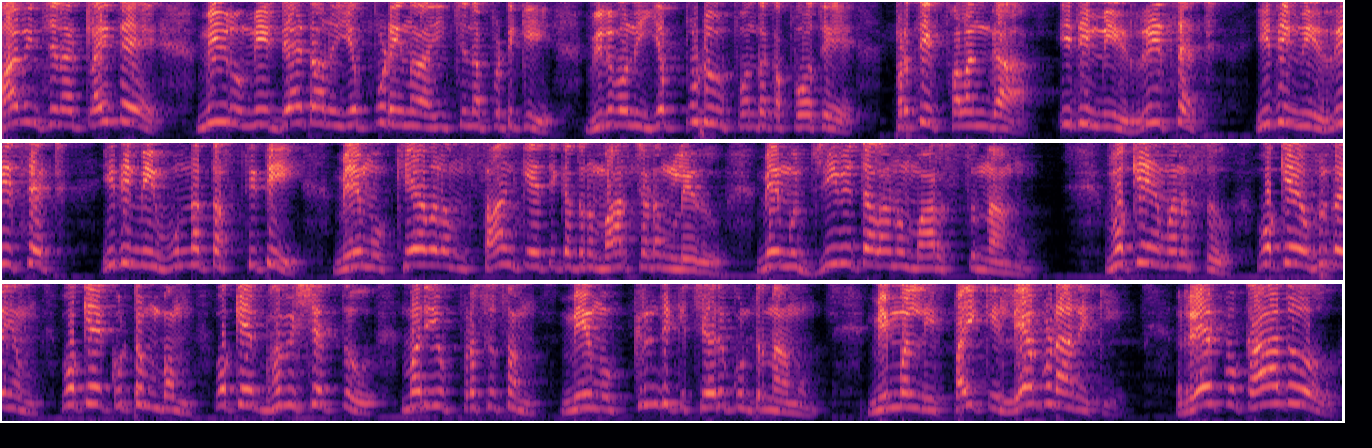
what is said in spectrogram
భావించినట్లయితే మీరు మీ డేటాను ఎప్పుడైనా ఇచ్చినప్పటికీ విలువను ఎప్పుడూ పొందకపోతే ప్రతిఫలంగా ఇది మీ రీసెట్ ఇది మీ రీసెట్ ఇది మీ ఉన్నత స్థితి. మేము కేవలం సాంకేతికతను మార్చడం లేదు. మేము జీవితాలను మారుస్తున్నాము. ఒకే మనస్సు ఒకే హృదయం ఒకే కుటుంబం ఒకే భవిష్యత్తు మరియు ప్రస్తుతం మేము క్రిందికి చేరుకుంటున్నాము. మిమ్మల్ని పైకి లేపడానికి. రేపు కాదు.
